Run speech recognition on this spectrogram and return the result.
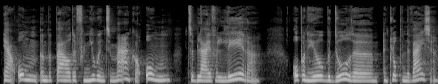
ja, om een bepaalde vernieuwing te maken, om te blijven leren op een heel bedoelde en kloppende wijze.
